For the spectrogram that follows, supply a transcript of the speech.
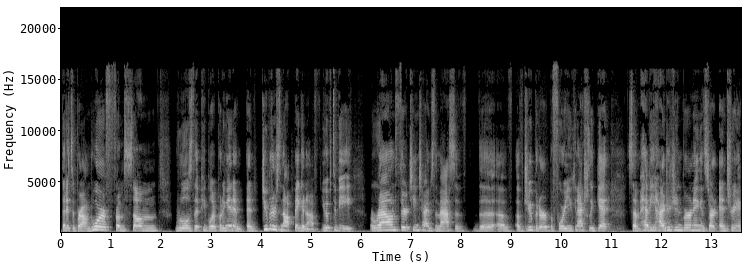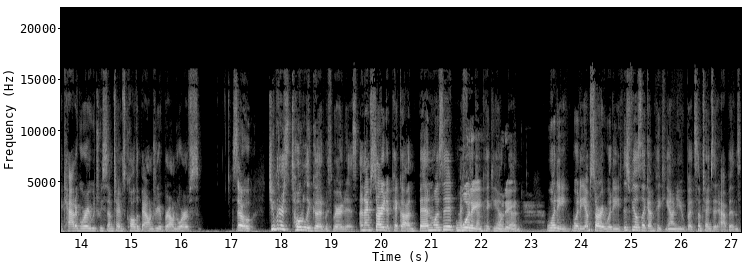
that it's a brown dwarf from some rules that people are putting in, and, and Jupiter's not big enough. You have to be around 13 times the mass of the of, of Jupiter before you can actually get some heavy hydrogen burning and start entering a category which we sometimes call the boundary of brown dwarfs. So Jupiter's totally good with where it is. And I'm sorry to pick on Ben, was it? I Woody. I'm picking Woody. on Ben. Woody, Woody. I'm sorry, Woody. This feels like I'm picking on you, but sometimes it happens.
